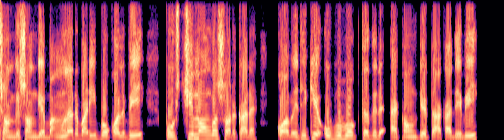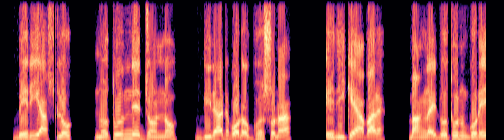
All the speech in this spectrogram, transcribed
সঙ্গে সঙ্গে বাংলার বাড়ি প্রকল্পে পশ্চিমবঙ্গ সরকার কবে থেকে উপভোক্তাদের অ্যাকাউন্টে টাকা দেবে বেরিয়ে আসলো নতুনদের জন্য বিরাট বড় ঘোষণা। এদিকে আবার বাংলায় নতুন করে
